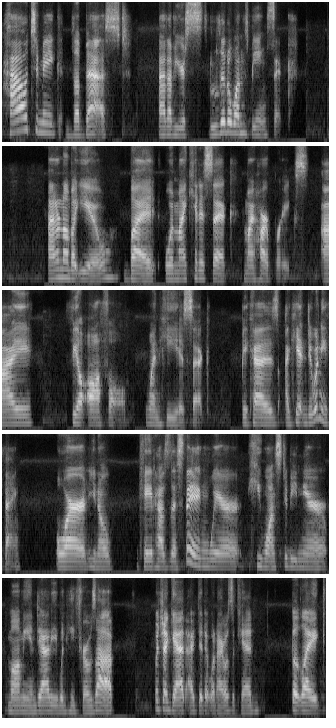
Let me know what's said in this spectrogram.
How to make the best out of your little ones being sick. I don't know about you, but when my kid is sick, my heart breaks. I feel awful when he is sick because I can't do anything. Or, you know, Cade has this thing where he wants to be near mommy and daddy when he throws up, which I get. I did it when I was a kid. But like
